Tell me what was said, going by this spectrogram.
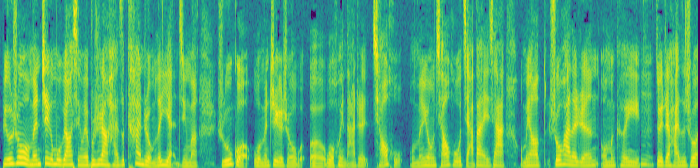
比如说我们这个目标行为不是让孩子看着我们的眼睛吗？如果我们这个时候，呃，我会拿着巧虎，我们用巧虎假扮一下我们要说话的人，我们可以对着孩子说：“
